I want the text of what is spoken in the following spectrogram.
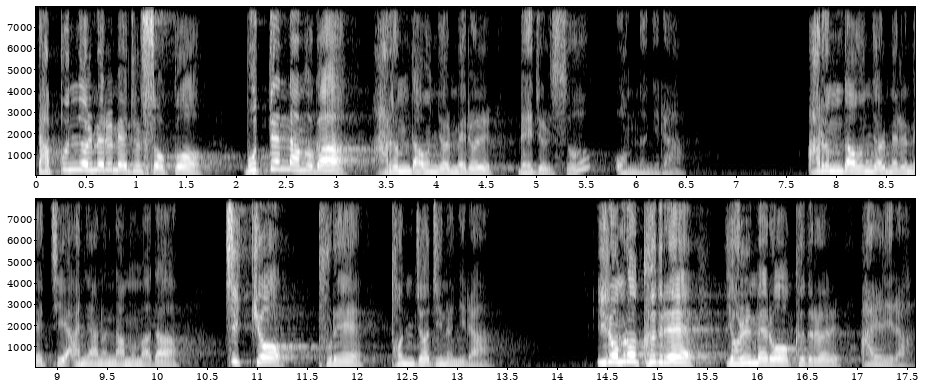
나쁜 열매를 맺을 수 없고 못된 나무가 아름다운 열매를 맺을 수 없느니라. 아름다운 열매를 맺지 아니하는 나무마다 찍혀 불에 던져지느니라. 이러므로 그들의 열매로 그들을 알리라.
